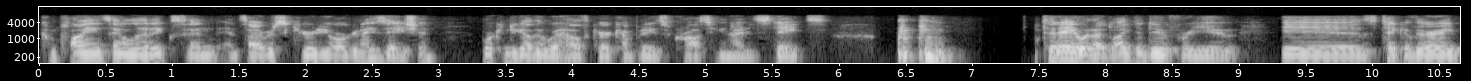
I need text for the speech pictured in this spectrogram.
compliance analytics and, and cybersecurity organization working together with healthcare companies across the United States. Today, what I'd like to do for you is take a very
